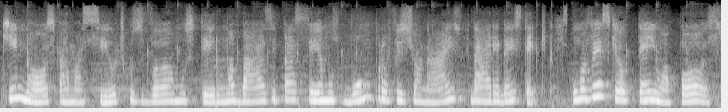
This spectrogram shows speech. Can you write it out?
que nós farmacêuticos vamos ter uma base para sermos bons profissionais da área da estética. Uma vez que eu tenho a pós,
